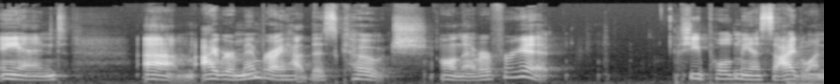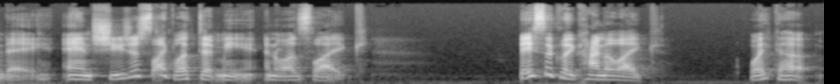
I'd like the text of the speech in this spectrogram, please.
and um, I remember I had this coach. I'll never forget. She pulled me aside one day, and she just like looked at me and was like, basically, kind of like, wake up,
